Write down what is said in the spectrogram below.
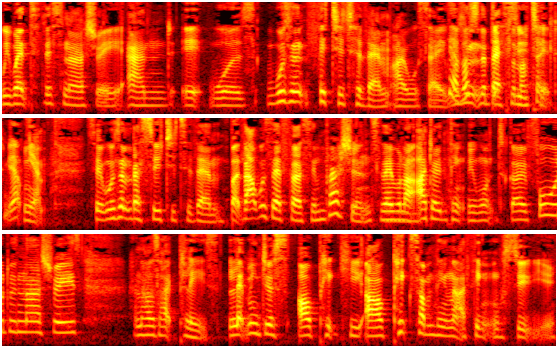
we went to this nursery and it was wasn't fitted to them i will say it yeah, wasn't the best suited yep. yeah so it wasn't best suited to them but that was their first impression so they were mm. like i don't think we want to go forward with nurseries and I was like, please, let me just, I'll pick you, I'll pick something that I think will suit you.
